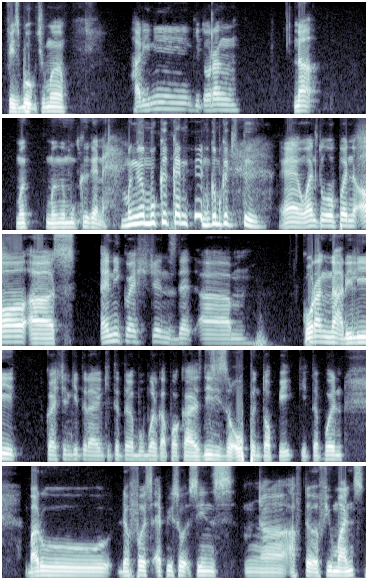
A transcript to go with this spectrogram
Facebook. Cuma hari ni kita orang nak me- mengemukakan eh. Mengemukakan muka-muka kita. I want to open all us any questions that um korang nak really question kita lah yang kita tengah berbual kat podcast. This is an open topic. Kita pun baru the first episode since mm, uh, after a few months.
